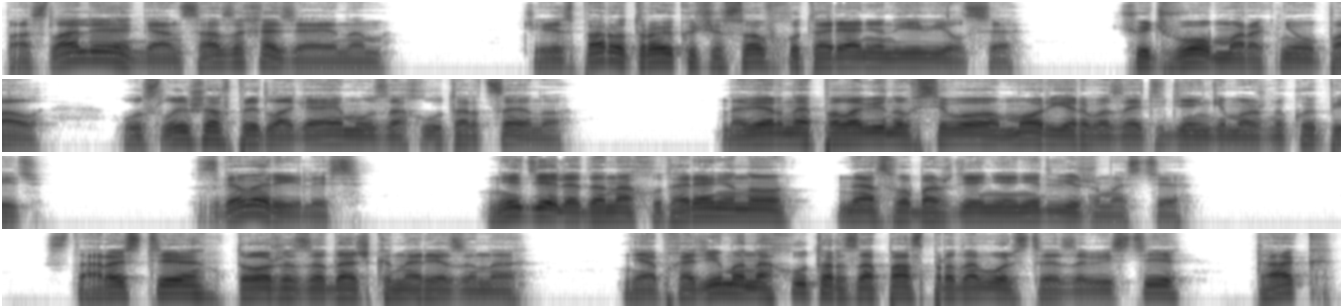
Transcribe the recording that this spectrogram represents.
Послали гонца за хозяином. Через пару-тройку часов хуторянин явился. Чуть в обморок не упал, услышав предлагаемую за хутор цену. Наверное, половину всего Морьерва за эти деньги можно купить. Сговорились. Неделя дана хуторянину на освобождение недвижимости. Старости тоже задачка нарезана. Необходимо на хутор запас продовольствия завести так,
